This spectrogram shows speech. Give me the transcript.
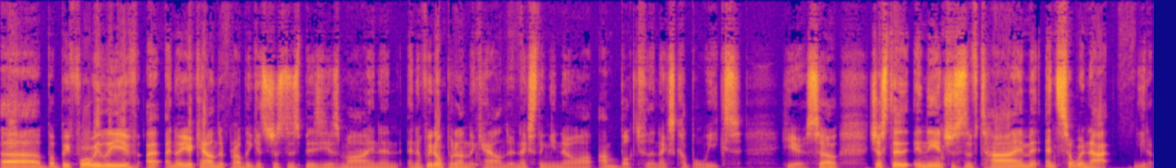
Uh, but before we leave, I, I, know your calendar probably gets just as busy as mine, and, and if we don't put it on the calendar, next thing you know, I'm booked for the next couple weeks here. So just in the interest of time, and so we're not you know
